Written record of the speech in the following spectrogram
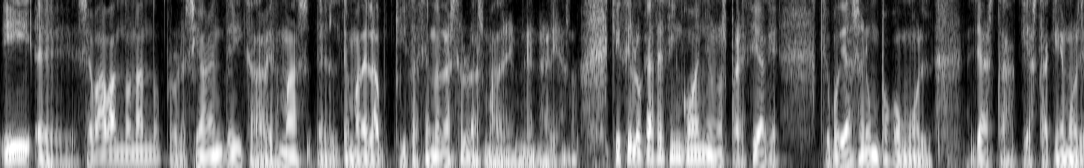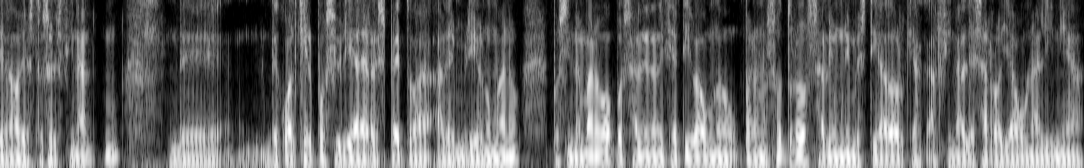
y eh, se va abandonando progresivamente y cada vez más el tema de la utilización de las células madre embrionarias. Quiero decir, lo que hace cinco años nos parecía que, que podía ser un poco como el, ya hasta aquí, hasta aquí hemos llegado y esto es el final de, de, cualquier posibilidad de respeto al embrión humano, pues sin embargo, pues sale la iniciativa uno para nosotros, sale un investigador que al final desarrolla una línea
